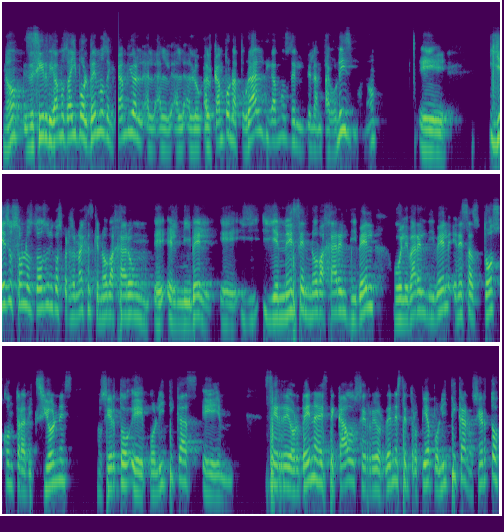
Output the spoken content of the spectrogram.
¿no? Es decir, digamos, ahí volvemos en cambio al, campo natural, digamos, del, antagonismo, ¿no? Eh, y esos son los dos únicos personajes que no bajaron eh, el nivel. y, y, en ese no bajar el nivel o elevar el nivel, en esas dos contradicciones, ¿no es cierto?, políticas, se reordena este caos, se reordena esta entropía política, ¿no es cierto?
